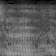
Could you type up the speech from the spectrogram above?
Ready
